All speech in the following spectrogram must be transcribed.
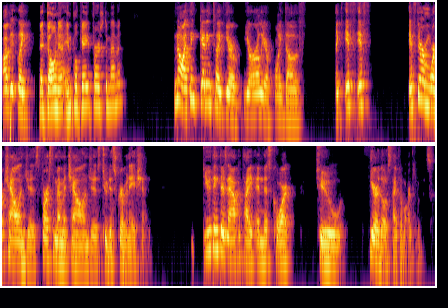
like that don't implicate First Amendment. No, I think getting to like your your earlier point of like if if if there are more challenges, First Amendment challenges to discrimination, do you think there's an appetite in this court to hear those types of arguments?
